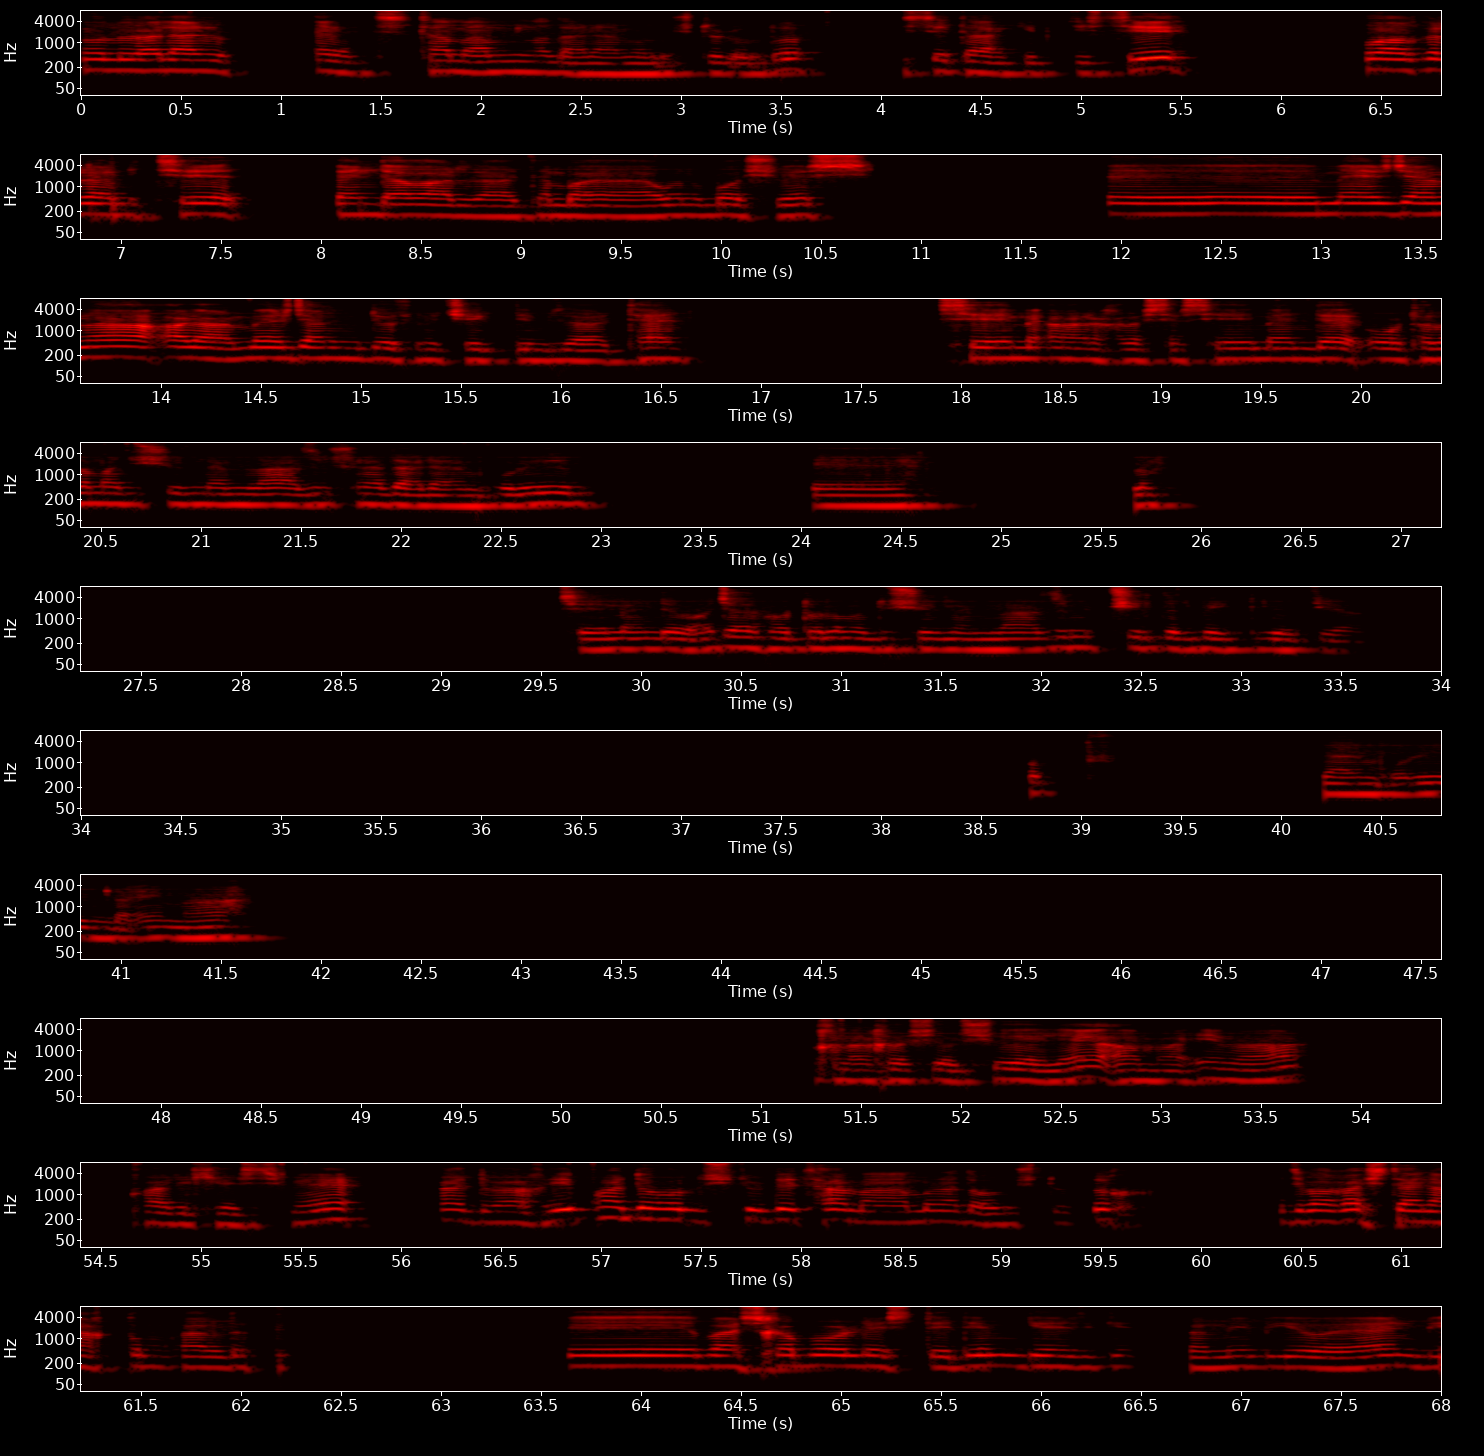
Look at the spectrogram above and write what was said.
Olur alarm. Evet tamam buna da alarm oluşturuldu. Hisse takipçisi. Bu granite Bende var zaten bayağı onu boş ver. Ee, Mercan'a alarm. Mercan'ın videosunu çektim zaten. Sevme arkadaşlar. Sevmende ortalama düşürmem lazım. Şuna da alarm kurayım. Ee, Sevmende acayip ortalama düşürmem lazım. 3 yıldır bekliyoruz ya. Da Emma. Bakın arkadaşlar şöyle ama Emma yukarı kesme. Hadi bakayım. Hadi oluştur de tamam. Buna da oluşturduk. Acaba kaç tane hakkım kaldı? Ee, başka borles dedim. Gez gezmemi bir öğren.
